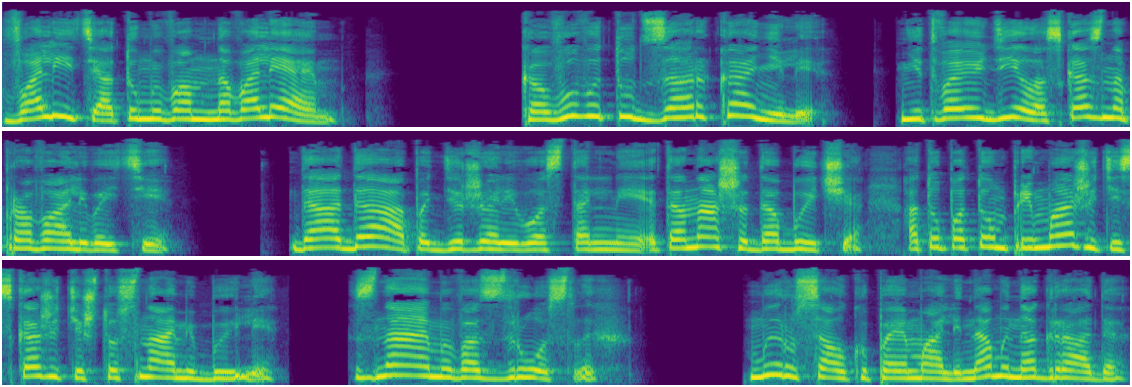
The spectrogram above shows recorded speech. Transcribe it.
«Валите, а то мы вам наваляем!» «Кого вы тут заарканили? Не твое дело, сказано проваливайте!» «Да-да», — поддержали его остальные, — «это наша добыча, а то потом примажетесь, скажете, что с нами были. Знаем мы вас, взрослых. Мы русалку поймали, нам и награда».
